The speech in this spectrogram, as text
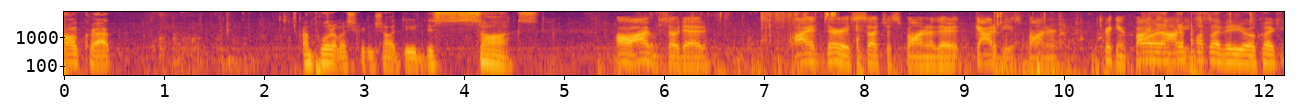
Oh crap. I'm pulling up my screenshot, dude. This sucks. Oh, I'm so dead. I there is such a spawner there. Gotta be a spawner. Freaking Hold five on, I'm gonna zombies. pause my video real quick.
